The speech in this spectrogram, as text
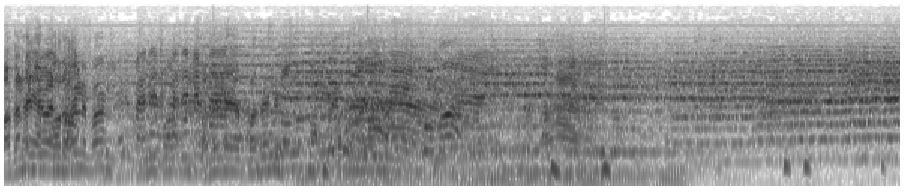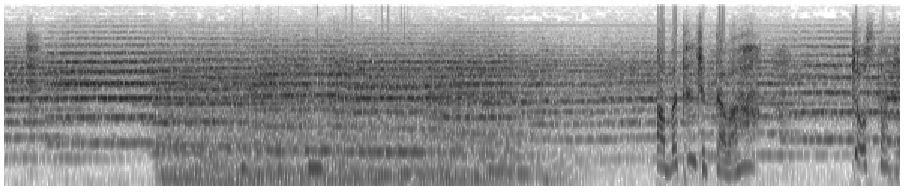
పదండి పదండి, పోదాం. పదండి. పదండి, పదండి. అబద్ధం చెప్తావా? చూస్తాను.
